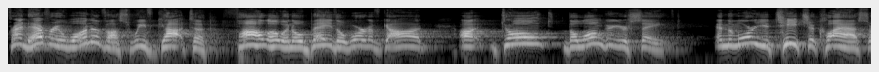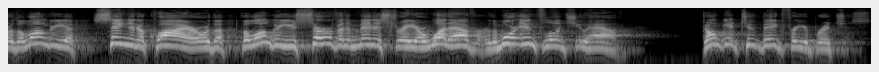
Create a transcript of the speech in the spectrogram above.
Friend, every one of us, we've got to follow and obey the Word of God. Uh, don't, the longer you're saved, and the more you teach a class, or the longer you sing in a choir, or the, the longer you serve in a ministry, or whatever, the more influence you have, don't get too big for your britches.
